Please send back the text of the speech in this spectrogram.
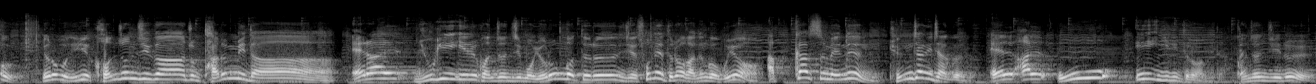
어우, 여러분 이게 건전지가 좀 다릅니다. LR621 건전지 뭐 이런 것들은 이제 손에 들어가는 거고요. 앞가슴에는 굉장히 작은 LR521이 들어갑니다. 건전지를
